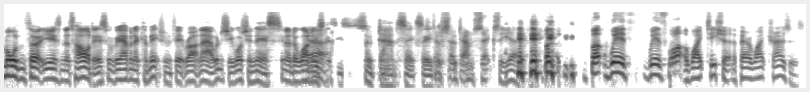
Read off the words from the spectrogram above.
More than 30 years in the TARDIS would be having a commitment fit right now, wouldn't she? Watching this, you know, the one who says he's so damn sexy. So, so damn sexy, yeah. but but with with what a white t-shirt and a pair of white trousers.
